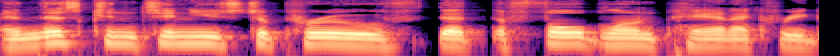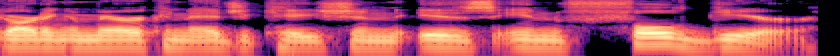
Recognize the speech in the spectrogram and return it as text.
And this continues to prove that the full blown panic regarding American education is in full gear.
